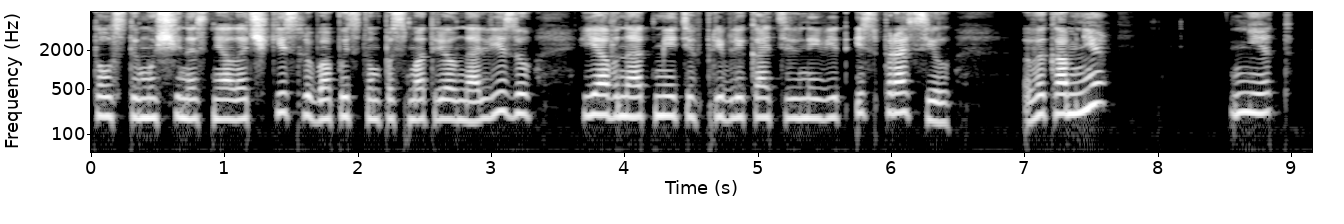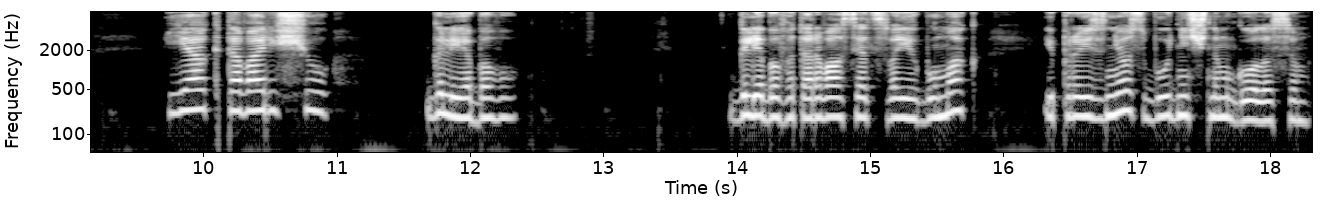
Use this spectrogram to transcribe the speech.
Толстый мужчина снял очки, с любопытством посмотрел на Лизу, явно отметив привлекательный вид, и спросил, «Вы ко мне?» «Нет, я к товарищу Глебову». Глебов оторвался от своих бумаг и произнес будничным голосом,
